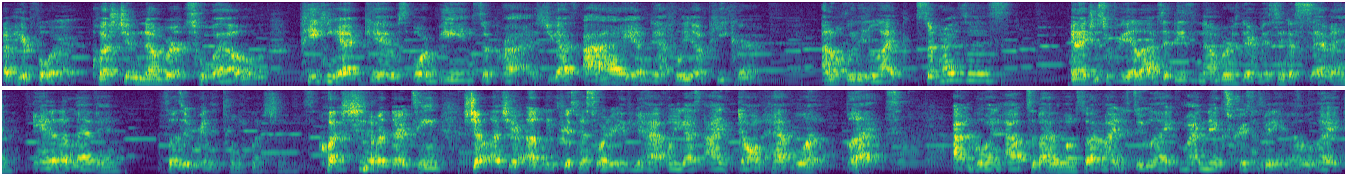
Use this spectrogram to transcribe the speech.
I'm here for it. Question number 12, peeking at gifts or being surprised. You guys, I am definitely a peeker. I don't really like surprises. And I just realized that these numbers, they're missing a 7 and an 11. So is it really 20 questions? Question number 13. Show us your ugly Christmas sweater if you have one. You guys, I don't have one, but I'm going out to buy one. So I might just do like my next Christmas video, like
